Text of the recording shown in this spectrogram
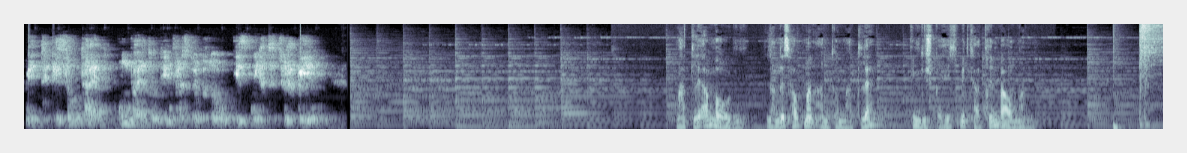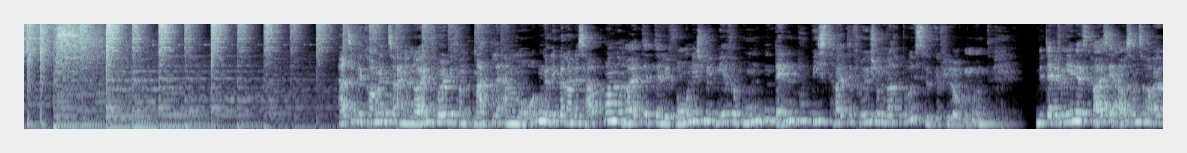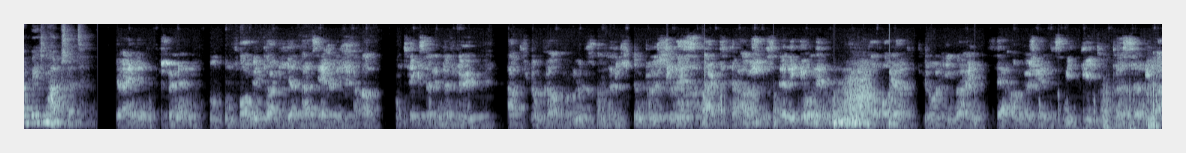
Mit Gesundheit, Umwelt und Infrastruktur ist nicht zu spielen. Matle am Morgen. Landeshauptmann Anton Matle im Gespräch mit Katrin Baumann. Herzlich willkommen zu einer neuen Folge von Matle am Morgen. Lieber Landeshauptmann, heute telefonisch mit mir verbunden, denn du bist heute früh schon nach Brüssel geflogen und wir telefonieren jetzt quasi aus unserer europäischen Hauptstadt. Ja, einen schönen guten Vormittag hier tatsächlich ab um 6 Uhr in der Früh Abflug auf München Richtung Brüssel. Es tagt der Ausschuss der Regionen. Da war ja Tirol immer ein sehr engagiertes Mitglied und das will sein.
